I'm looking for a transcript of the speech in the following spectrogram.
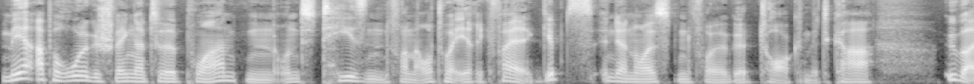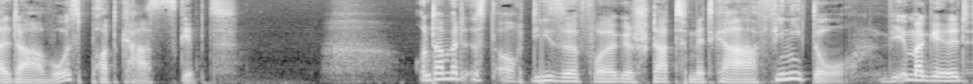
Mehr Aperol-geschwängerte Pointen und Thesen von Autor Erik Pfeil gibt's in der neuesten Folge Talk mit K, überall da, wo es Podcasts gibt. Und damit ist auch diese Folge Stadt mit K finito. Wie immer gilt,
